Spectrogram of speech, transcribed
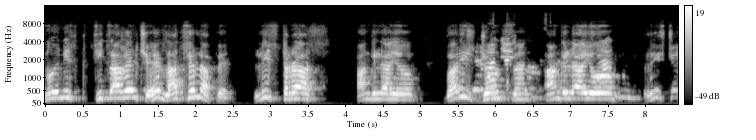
նույնիսկ ծիծաղել չէ, լացել է պետ։ Լիս Տրաս Անգլիայում, Բարիս Ջոնսոն Անգլիայում, Ռիչի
